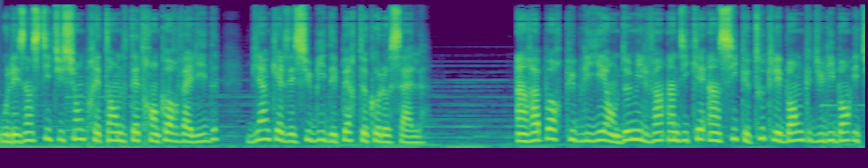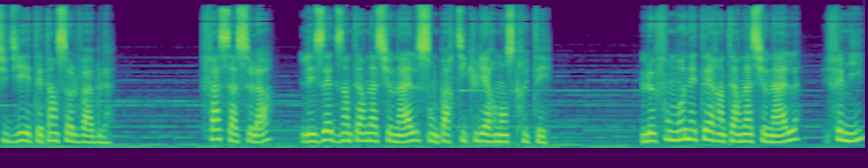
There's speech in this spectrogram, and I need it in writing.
où les institutions prétendent être encore valides, bien qu'elles aient subi des pertes colossales. Un rapport publié en 2020 indiquait ainsi que toutes les banques du Liban étudiées étaient insolvables. Face à cela, les aides internationales sont particulièrement scrutées. Le Fonds monétaire international, FMI,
